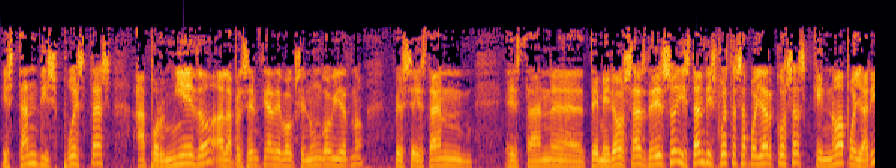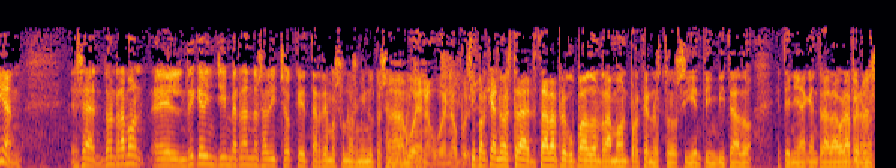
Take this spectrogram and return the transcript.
están dispuestas a por miedo a la presencia de Vox en un gobierno pues están están eh, temerosas de eso y están dispuestas a apoyar cosas que no apoyarían. O sea, don Ramón, el Enrique Gimbernat nos ha dicho que tardemos unos minutos en Ah, bueno, bueno, pues Sí, porque nuestra estaba preocupado don Ramón porque nuestro siguiente invitado tenía que entrar ahora, ¿Qué pero nos,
